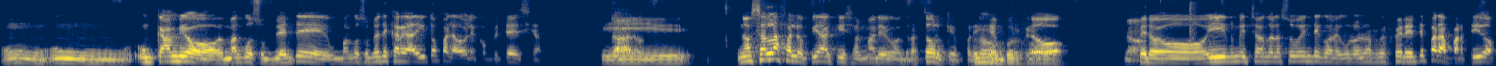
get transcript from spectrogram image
un, un, un cambio en banco suplente, un banco suplente cargadito para la doble competencia. Y Claro. no hacer la falopeada que hizo el Mario contra Torque, por No, ejemplo. por pero, favor. no. pero irme echando la sub-20 con algunos de los referentes para partidos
